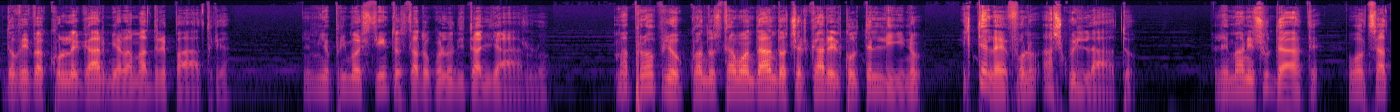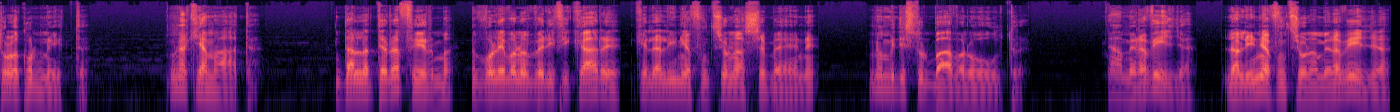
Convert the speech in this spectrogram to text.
doveva collegarmi alla madre patria. Il mio primo istinto è stato quello di tagliarlo. Ma proprio quando stavo andando a cercare il coltellino, il telefono ha squillato. Le mani sudate, ho alzato la cornetta. Una chiamata. Dalla terraferma volevano verificare che la linea funzionasse bene. Non mi disturbavano oltre. A meraviglia, la linea funziona a meraviglia,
